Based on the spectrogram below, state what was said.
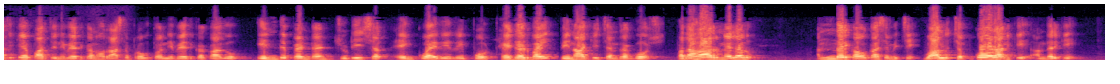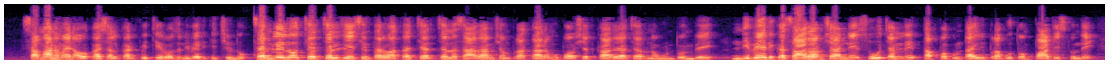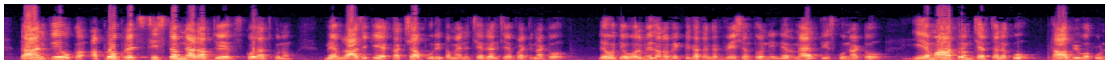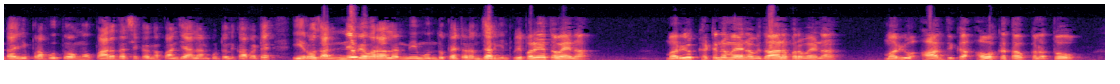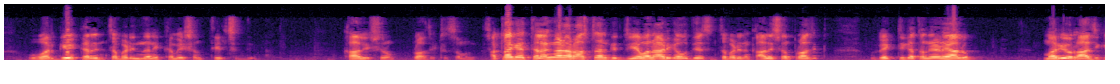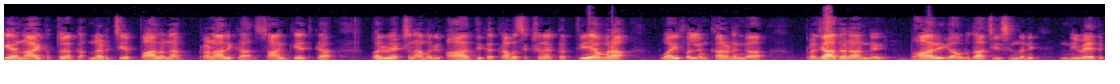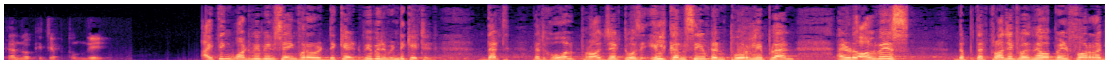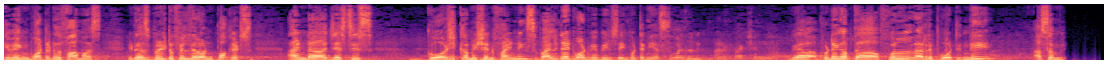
రాజకీయ పార్టీ నివేదికను రాష్ట్ర ప్రభుత్వ నివేదిక కాదు independent judicial enquiry report headed by Pinaki Chandra Ghosh పదహారు నెలలు అందరికి అవకాశం ఇచ్చి వాళ్ళు చెప్పుకోవడానికి అందరికీ సమానమైన అవకాశాలు కల్పించి రోజు నివేదిక ఇచ్చిండు. అసెంబ్లీలో చర్చలు చేసిన తర్వాత చర్చల సారాంశం ప్రకారం భవిష్యత్ కార్యాచరణ ఉంటుంది. నివేదిక సారాంశాన్ని సూచనల్ని తప్పకుండా ఈ ప్రభుత్వం పాటిస్తుంది. దానికి ఒక అప్రోప్రియట్ సిస్టమ్ని అడాప్ట్ చేసుకోదలుచుకున్నాం. మేము రాజకీయ కక్షాపూరితమైన చర్యలు చేపట్టినట్టు లేకపోతే ఎవరి మీదనో వ్యక్తిగతంగా ద్వేషంతో నిర్ణయాలు తీసుకున్నట్టు ఏమాత్రం చర్చలకు తాపు ఇవ్వకుండా ఈ ప్రభుత్వము పారదర్శకంగా పనిచేయాలనుకుంటుంది కాబట్టి ఈ రోజు అన్ని వివరాలను మీ ముందు పెట్టడం జరిగింది. విపరీతమైన మరియు కఠినమైన విధానపరమైన మరియు ఆర్థిక అవకతవకలతో వర్గీకరించబడిందని కమిషన్ తేల్చింది. కాళేశ్వరం ప్రాజెక్టుకు సంబంధించి. అట్లాగే తెలంగాణ రాష్ట్రానికి జీవనాడిగా ఉద్దేశించబడిన కాళేశ్వరం ప్రాజెక్ట్ వ్యక్తిగత నిర్ణయాలు మరియు రాజకీయ నాయకత్వం యొక్క నడిచే పాలన ప్రణాళిక సాంకేతిక పర్యవేక్షణ మరియు ఆర్థిక క్రమశిక్షణ యొక్క తీవ్ర వైఫల్యం కారణంగా ప్రజాధనాన్ని భారీగా వృధా చేసిందని నివేదిక నొక్కి చెప్తుంది. I think what we've been saying for over a decade, we've been vindicated that that whole project was ill-conceived and poorly planned, and it was always the, that project was never built for uh, giving water to the farmers. It was built to fill their own pockets. And uh, Justice Ghosh Commission findings validate what we've been saying for 10 years. What is the next plan of action? We are putting up the full uh, report in the assembly.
